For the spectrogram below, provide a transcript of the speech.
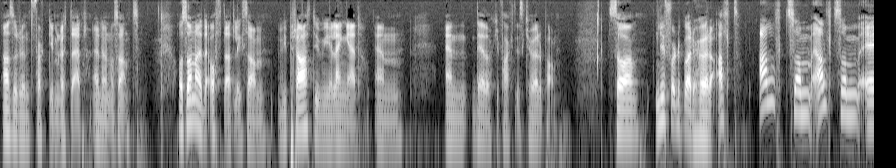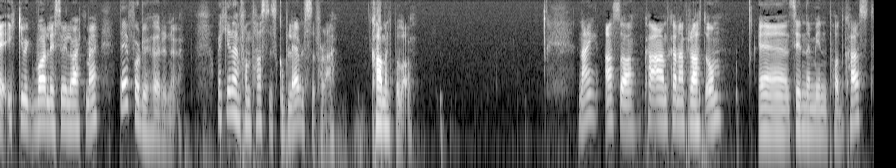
altså rundt 40 minutter, eller noe sånt. Og sånn er det ofte at liksom Vi prater jo mye lenger enn en det dere faktisk hører på. Så nå får du bare høre alt. Alt som, alt som eh, ikke vanligvis ville vært med, det får du høre nå. Og ikke det er en fantastisk opplevelse for deg? Comment below. Nei, altså, hva annet kan jeg prate om eh, siden det er min podkast?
